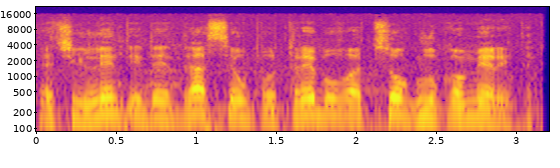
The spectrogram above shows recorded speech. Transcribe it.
значи лентите да се употребуваат со глукомерите.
